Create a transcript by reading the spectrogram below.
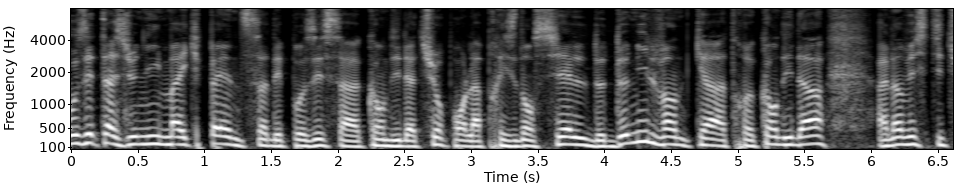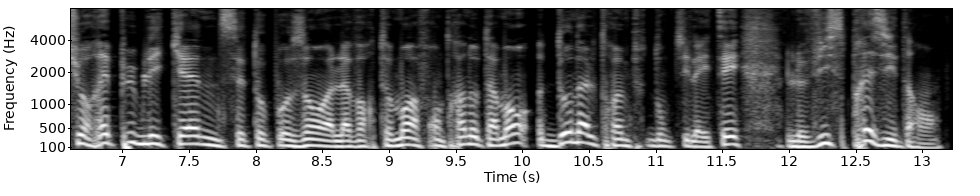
Aux États-Unis, Mike Pence a déposé sa candidature pour la présidentielle de 2024. Candidat à l'investiture républicaine, cet opposant à l'avortement affrontera notamment Donald Trump, dont il a été le vice-président.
